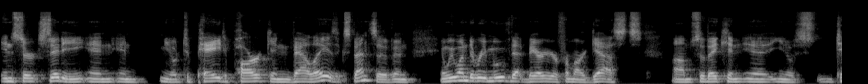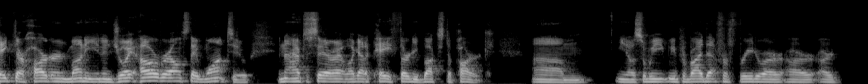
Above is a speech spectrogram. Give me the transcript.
insert city and and you know to pay to park and valet is expensive and and we wanted to remove that barrier from our guests um, so they can uh, you know take their hard-earned money and enjoy it however else they want to and not have to say all right well i got to pay 30 bucks to park um, you know so we we provide that for free to our our our,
